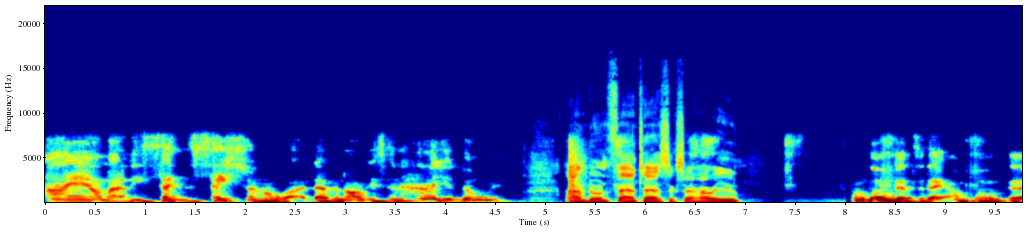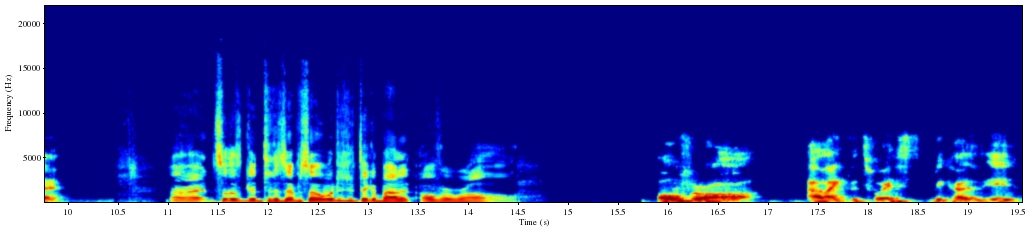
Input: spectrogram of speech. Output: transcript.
I am the sensational Devin August, and how you doing? I'm doing fantastic, sir. How are you? I'm doing good today. I'm doing good. All right, so let's get to this episode. What did you think about it overall? Overall, I like the twist because it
